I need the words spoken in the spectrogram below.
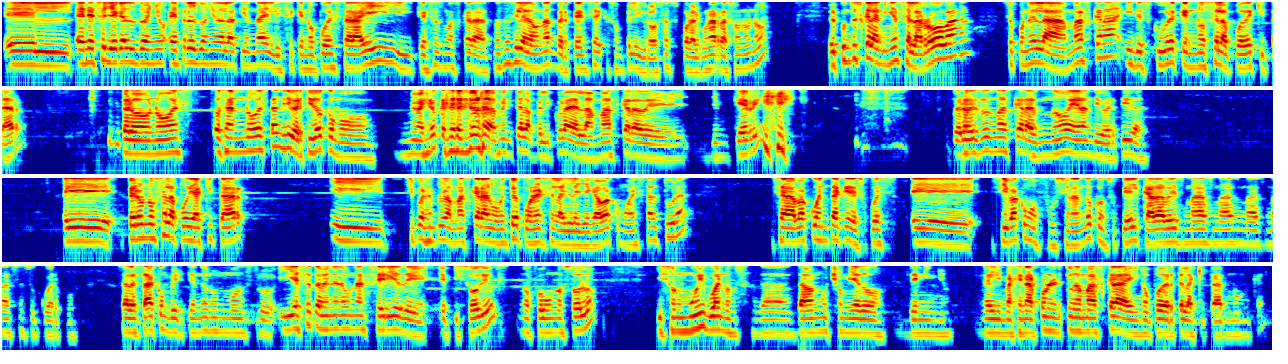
en eso llega el dueño, entra el dueño de la tienda y le dice que no puede estar ahí y que esas máscaras, no sé si le da una advertencia de que son peligrosas por alguna razón o no. El punto es que la niña se la roba, se pone la máscara y descubre que no se la puede quitar, pero no es, o sea, no es tan divertido como, me imagino que se le dio la mente a la película de la máscara de Jim Carrey, pero esas máscaras no eran divertidas. Eh, pero no se la podía quitar. Y si, por ejemplo, la máscara al momento de ponérsela le llegaba como a esta altura, se daba cuenta que después eh, se iba como fusionando con su piel cada vez más, más, más, más en su cuerpo. O sea, la estaba convirtiendo en un monstruo. Y esa también era una serie de episodios, no fue uno solo, y son muy buenos, daban mucho miedo de niño. El imaginar ponerte una máscara y no podértela quitar nunca.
